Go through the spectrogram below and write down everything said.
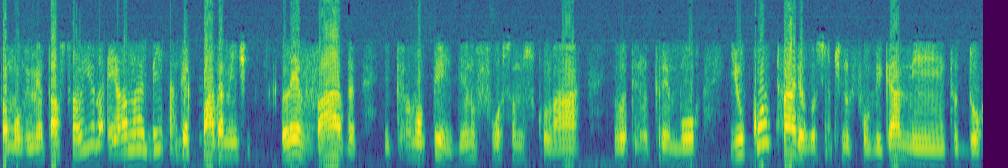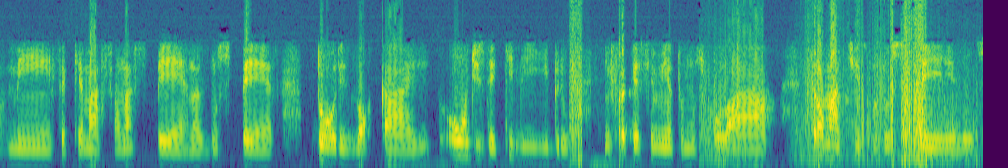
para a movimentação e ela, ela não é bem adequadamente levada. Então eu vou perdendo força muscular, eu vou tendo tremor. E o contrário, eu vou sentindo formigamento, dormência, queimação nas pernas, nos pés, dores locais, ou desequilíbrio, enfraquecimento muscular, traumatismo dos pelos,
